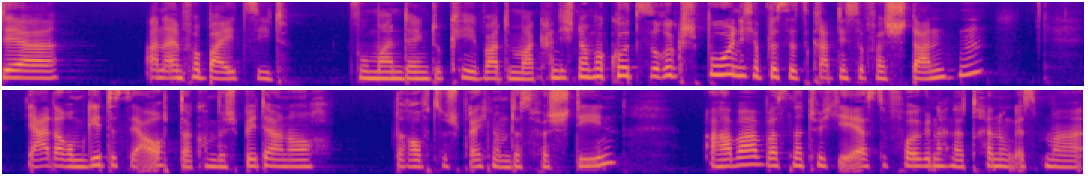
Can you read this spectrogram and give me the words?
der an einem vorbeizieht, wo man denkt, okay, warte mal, kann ich noch mal kurz zurückspulen? Ich habe das jetzt gerade nicht so verstanden. Ja, darum geht es ja auch, da kommen wir später noch darauf zu sprechen, um das Verstehen. Aber was natürlich die erste Folge nach einer Trennung erstmal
